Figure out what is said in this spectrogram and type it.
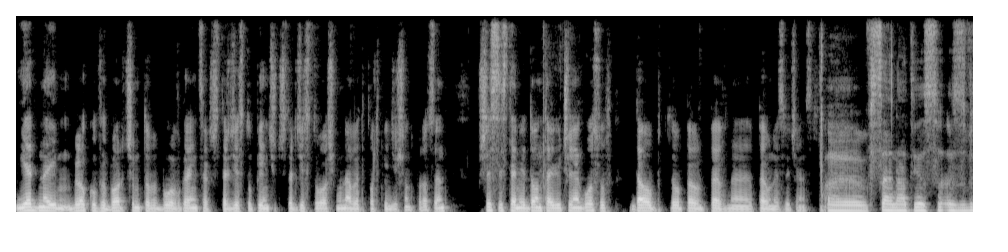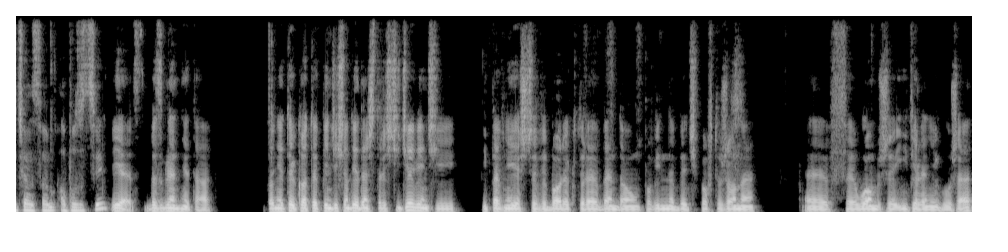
jednym bloku wyborczym to by było w granicach 45-48, nawet pod 50% przy systemie Donta i liczenia głosów dałoby to pewne, pełne zwycięstwo. E, w Senat jest zwycięstwem opozycji? Jest, bezwzględnie tak. To nie tylko te 51-49 i, i pewnie jeszcze wybory, które będą, powinny być powtórzone e, w Łomży i Wieleniej Górze,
